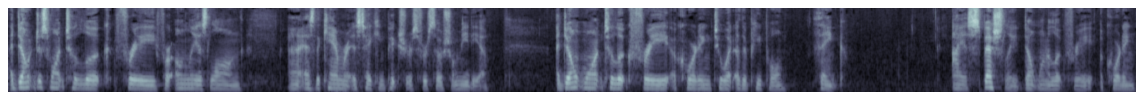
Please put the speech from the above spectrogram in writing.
I don't just want to look free for only as long uh, as the camera is taking pictures for social media. I don't want to look free according to what other people think. I especially don't want to look free according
